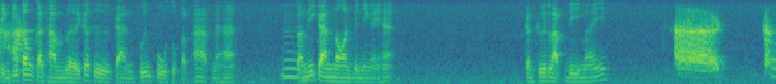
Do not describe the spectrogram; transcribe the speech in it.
สิ่งที่ต้องกระทำเลยก็คือการฟื้นฟูสุขภาพนะฮะ มตอนนี้การนอนเป็นยังไงฮะกลางคืนหลับดีไหมเอ่อกลาง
